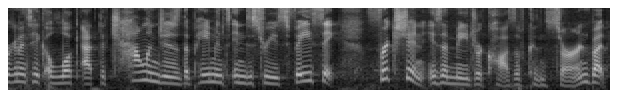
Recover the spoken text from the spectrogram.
we're going to take a look at the challenges the payments industry is facing. Friction is a major cause of concern, but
